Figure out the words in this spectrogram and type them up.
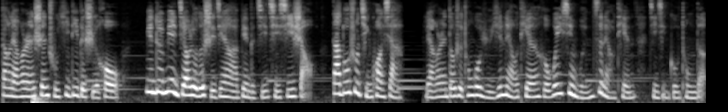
当两个人身处异地的时候，面对面交流的时间啊变得极其稀少，大多数情况下，两个人都是通过语音聊天和微信文字聊天进行沟通的。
